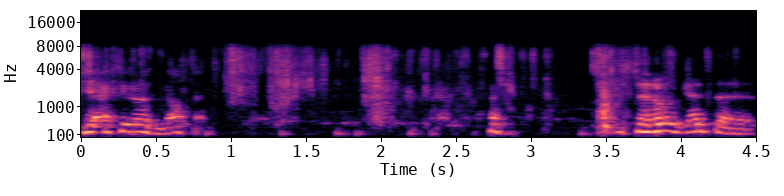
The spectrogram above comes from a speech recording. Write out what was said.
he actually knows nothing. they don't get that.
